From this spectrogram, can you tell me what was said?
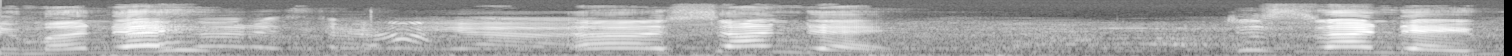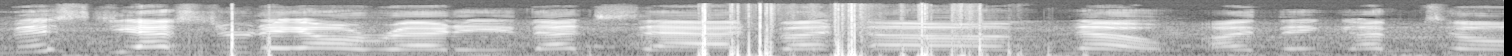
to Monday? Yeah. Uh, Sunday. Just Sunday. Missed yesterday already. That's sad. But um, no, I think up till.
